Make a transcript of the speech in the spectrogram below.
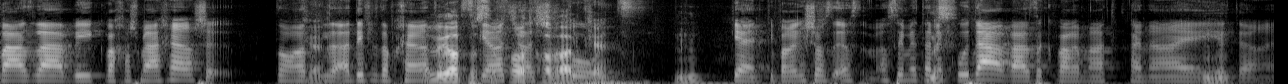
ואז להביא כבר חשמל אחר, ש... זאת אומרת, כן. עדיף לתמחר את המסגרת של השיפוץ. חבל, כן. כן, כי ברגע שעושים את הנקודה, ואז זה כבר עם ההתקנה אה, יותר אה,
